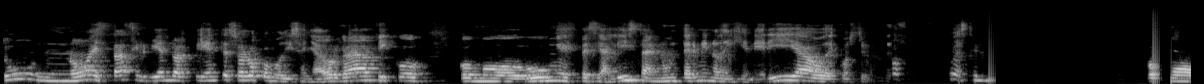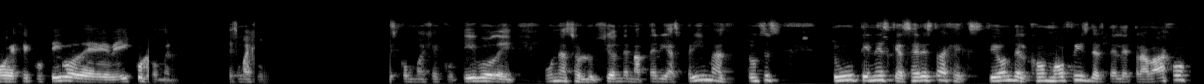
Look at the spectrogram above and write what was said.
tú no estás sirviendo al cliente solo como diseñador gráfico, como un especialista en un término de ingeniería o de construcción. Servir como ejecutivo de vehículos como ejecutivo de una solución de materias primas. Entonces, tú tienes que hacer esta gestión del home office, del teletrabajo,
